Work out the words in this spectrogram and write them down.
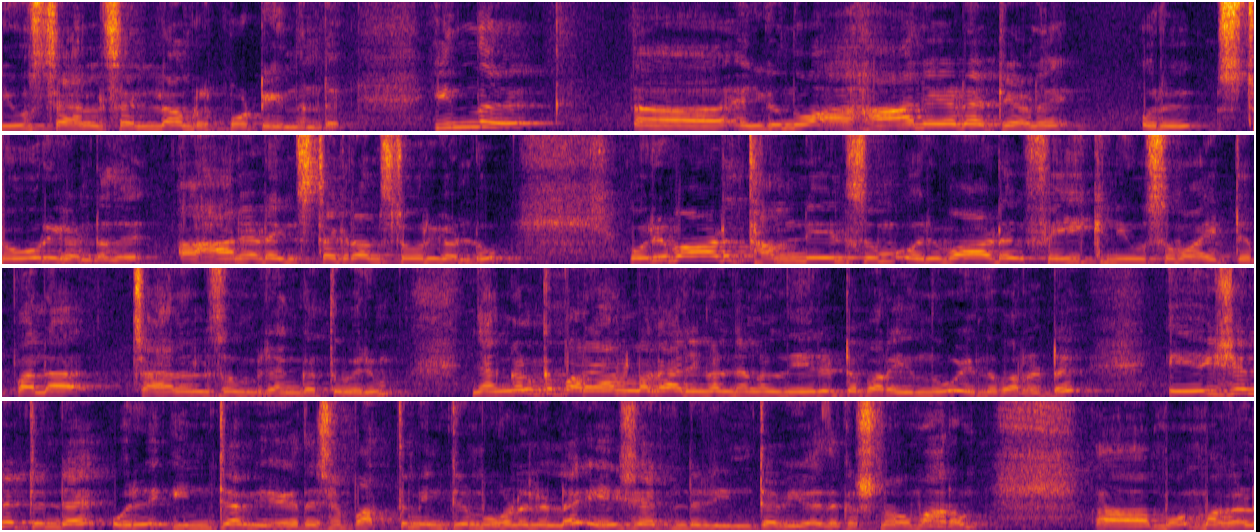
ന്യൂസ് ചാനൽസ് എല്ലാം റിപ്പോർട്ട് ചെയ്യുന്നുണ്ട്. ഇന്ന് എനിക്കൊന്നു അഹാനയുടെ ഒക്കെയാണ് ഒരു സ്റ്റോറി കണ്ടത്. അഹാനയുടെ ഇൻസ്റ്റാഗ്രാം സ്റ്റോറി കണ്ടു. ഒരുപാട് തംനെയിൽസും ഒരുപാട് ഫേക്ക് ന്യൂസുമായിട്ട് പല ചാനൽസും രംഗത്ത് വരും. ഞങ്ങൾക്ക് പറയാനുള്ള കാര്യങ്ങൾ ഞങ്ങൾ നേരിട്ട് പറയുന്നു എന്ന് പറഞ്ഞിട്ട് ഏഷ്യാനെറ്റിന്റെ ഒരു ഇന്റർവ്യൂ ഏകദേശം പത്ത് മിനിറ്റിന് മുകളിലുള്ള ഏഷ്യാനെറ്റിന്റെ ഒരു ഇന്റർവ്യൂ അതായത് കൃഷ്ണകുമാറും മകൾ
